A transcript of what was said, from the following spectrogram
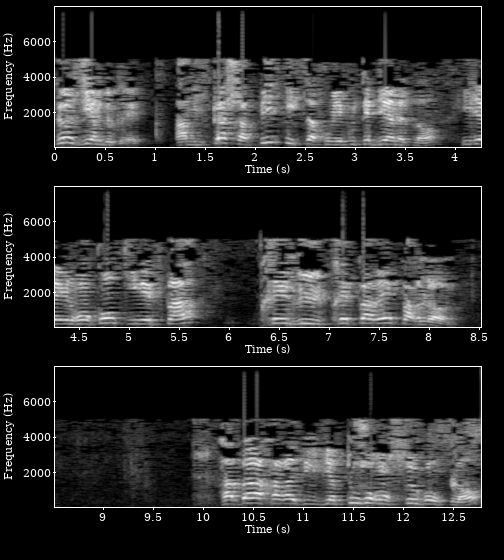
Deuxième degré, Amilka écoutez bien maintenant, il y a une rencontre qui n'est pas prévue, préparée par l'homme. Haba Harabi, il vient toujours en second plan,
